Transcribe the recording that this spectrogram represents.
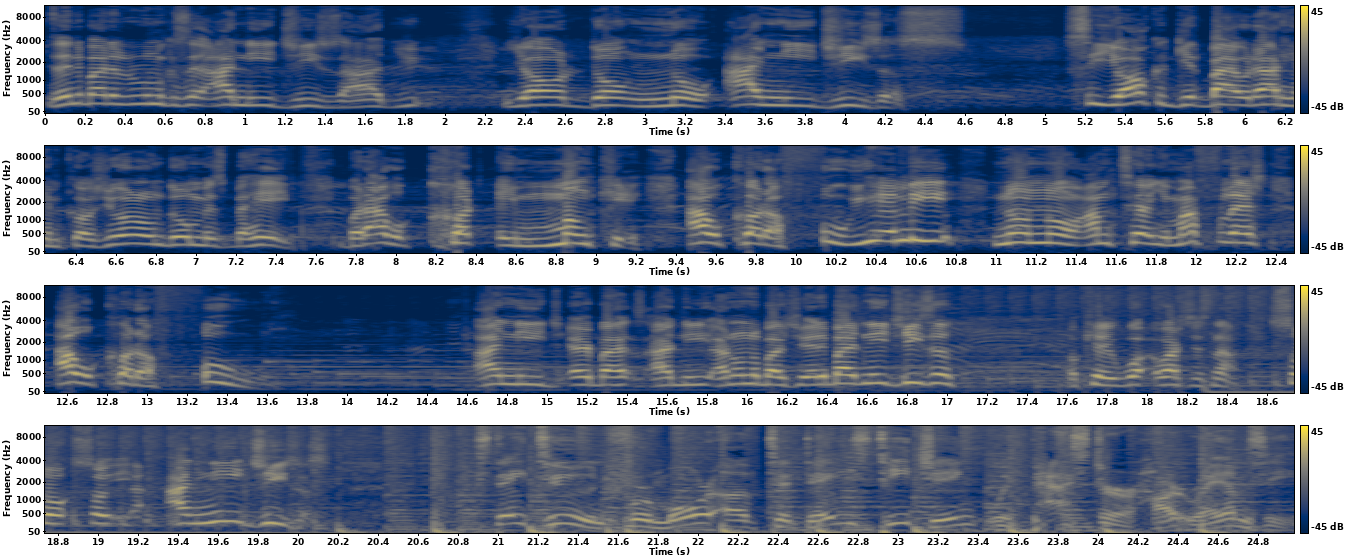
Does anybody in the room can say, I need Jesus? I, you, y'all don't know. I need Jesus. See, y'all could get by without him because y'all don't misbehave. But I will cut a monkey. I will cut a fool. You hear me? No, no, I'm telling you, my flesh, I will cut a fool. I need everybody, I need, I don't know about you. Anybody need Jesus? Okay, watch this now. So, so I need Jesus. Stay tuned for more of today's teaching with Pastor Hart Ramsey.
